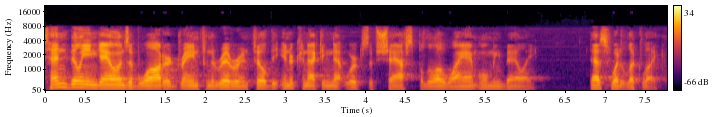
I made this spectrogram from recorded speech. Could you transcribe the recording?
10 billion gallons of water drained from the river and filled the interconnecting networks of shafts below Wyoming Valley. That's what it looked like.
